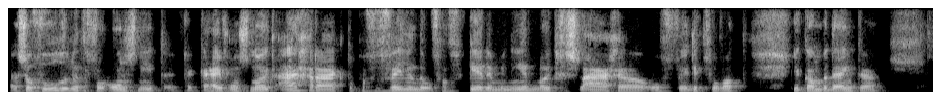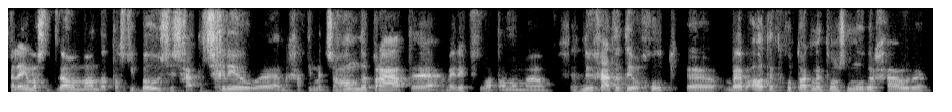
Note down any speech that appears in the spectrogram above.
Uh, zo voelde het voor ons niet. Kijk, hij heeft ons nooit aangeraakt op een vervelende of een verkeerde manier. Nooit geslagen of weet ik veel wat je kan bedenken. Alleen was het wel een man dat als hij boos is, gaat hij schreeuwen en dan gaat hij met zijn handen praten en weet ik veel wat allemaal. Nu gaat het heel goed. Uh, we hebben altijd contact met onze moeder gehouden.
